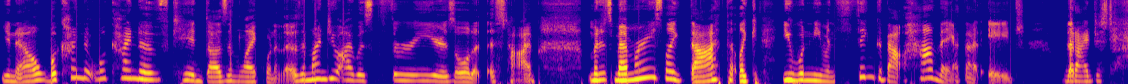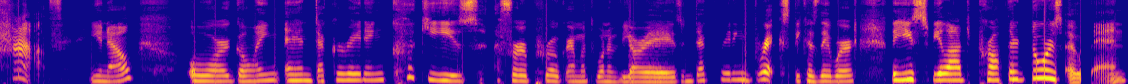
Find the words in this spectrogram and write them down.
you know what kind of what kind of kid doesn't like one of those? And mind you i was three years old at this time but it's memories like that that like you wouldn't even think about having at that age that i just have you know or going and decorating cookies for a program with one of the RAs and decorating bricks because they were they used to be allowed to prop their doors open.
